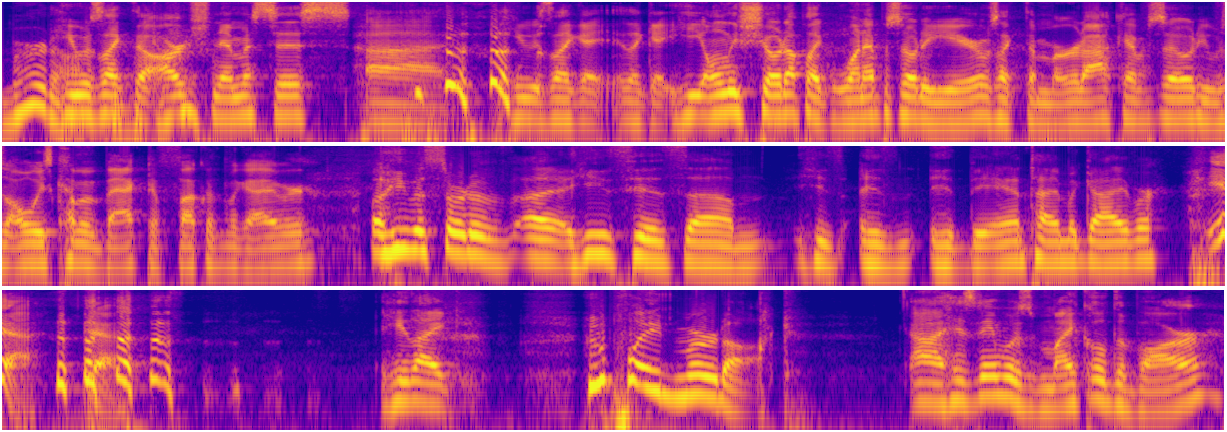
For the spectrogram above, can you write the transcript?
Murdoch. He was like the arch nemesis. Uh, he was like a, like a, he only showed up like one episode a year. It was like the Murdoch episode. He was always coming back to fuck with MacGyver. Oh, he was sort of. Uh, he's his um. He's his, the anti MacGyver. Yeah, yeah. he like Who played Murdoch? uh, his name was Michael Des Barres.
